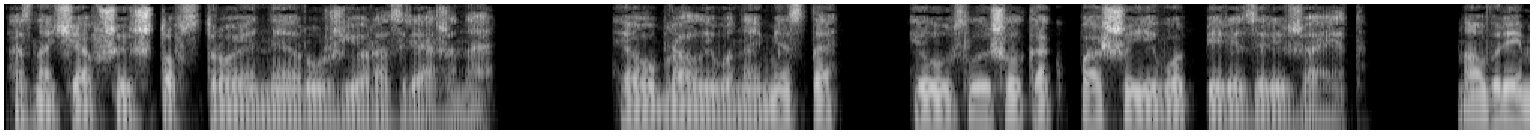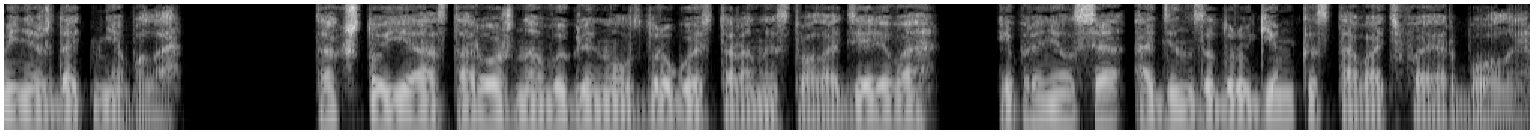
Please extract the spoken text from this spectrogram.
означавший, что встроенное ружье разряжено. Я убрал его на место и услышал, как Паша его перезаряжает. Но времени ждать не было. Так что я осторожно выглянул с другой стороны ствола дерева и принялся один за другим кастовать фаерболы.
